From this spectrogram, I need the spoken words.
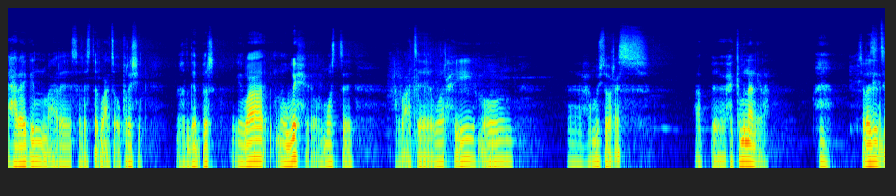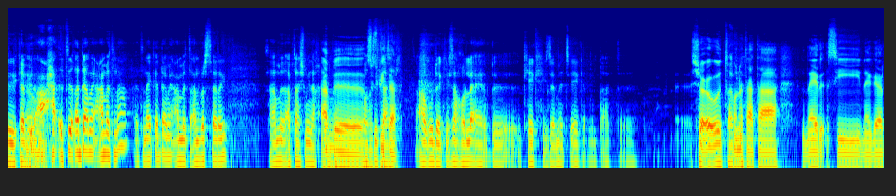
ዳሕራይ ግን ማዕረ ሰለስተ ኣርባዕተ ኦፕሬሽን ንክትገብር ገይርዋ ነዊሕ ኦልሞስት ኣርባዕተ ወርሒ ይኸውን ሓሙሽተ ወርሕስ ኣብ ሕክምና ነይራ ስለዚ እቲ ከቢድ እቲ ቀዳማይ ዓመትና እቲ ናይ ቀዳማይ ዓመት ኣንቨርሰሪ ሳሚ ኣብ ታሽሚና ሆስፒታል ኣብኡ ደቂሳ ኮላ ኬክ ሒዘ መፅኤ ከምታት ሽዕኡ እቲ ኩነታታ ናይ ርእሲ ነገር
